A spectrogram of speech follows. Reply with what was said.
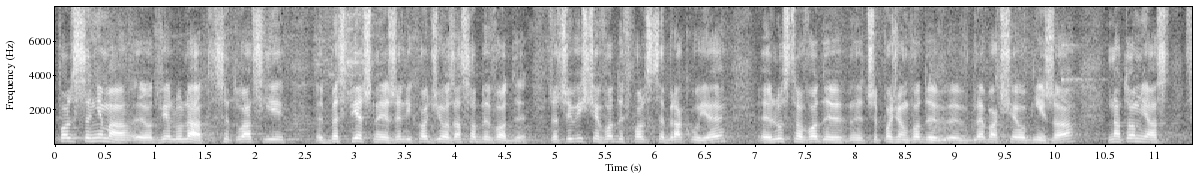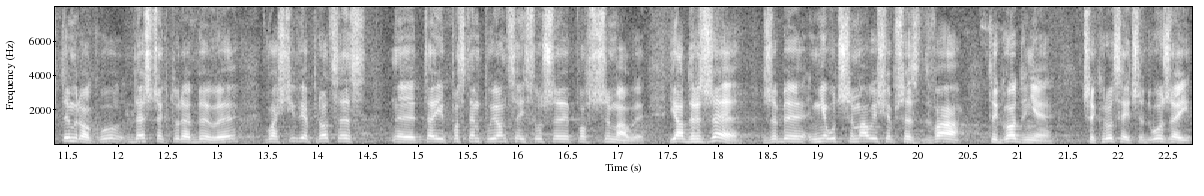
W Polsce nie ma y, od wielu lat sytuacji bezpiecznej, jeżeli chodzi o zasoby wody. Rzeczywiście wody w Polsce brakuje, y, lustro wody y, czy poziom wody w glebach się obniża. Natomiast w tym roku deszcze, które były, właściwie proces y, tej postępującej suszy powstrzymały. Ja drżę, żeby nie utrzymały się przez dwa tygodnie czy krócej, czy dłużej,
